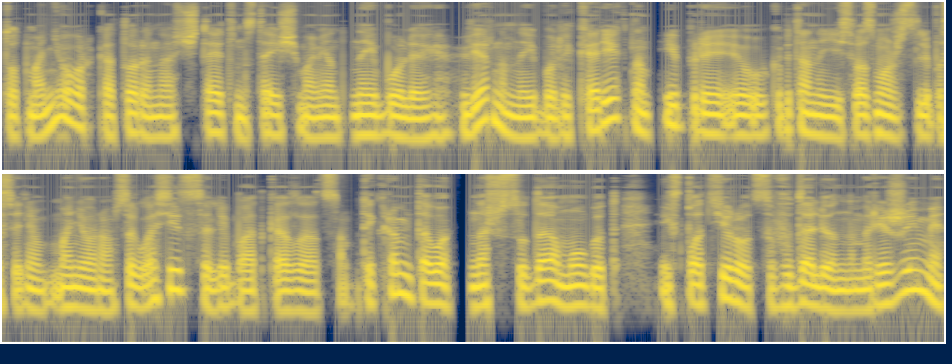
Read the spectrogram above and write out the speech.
тот маневр, который она считает в настоящий момент наиболее верным, наиболее корректным, и при, у капитана есть возможность либо с этим маневром согласиться, либо отказаться. И кроме того, наши суда могут эксплуатироваться в удаленном режиме,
